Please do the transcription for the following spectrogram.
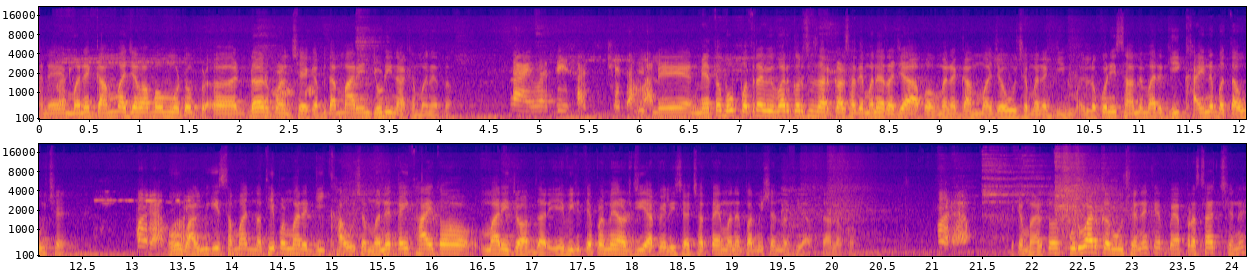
અને મને ગામમાં જવામાં મોટો ડર પણ છે કે બધા મારીને જોડી નાખે મને તો. એટલે મેં તો બહુ પત્ર વ્યવહાર કરું છું સરકાર સાથે. મને રજા આપો મને ગામમાં જવું છે મને ઘી લોકોની સામે મારે ઘી ખાઈને બતાવવું છે. હું વાલ્મીકી સમાજ નથી પણ મારે ઘી ખાવું છે. મને કંઈ થાય તો મારી જવાબદારી. એવી રીતે પણ મેં અરજી આપેલી છે. છતાંય મને પરમિશન નથી આપતા લોકો. કે મારે તો પુરવાર કરવું છે ને કે પ્રસાદ છે ને?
